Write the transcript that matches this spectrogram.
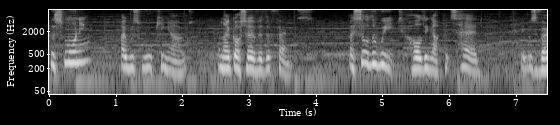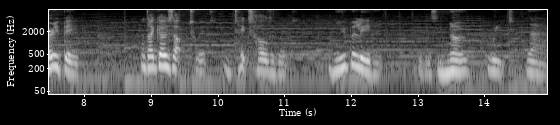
This morning I was walking out and I got over the fence. I saw the wheat holding up its head. It was very big and I goes up to it and takes hold of it. And you believe it, there was no wheat there.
